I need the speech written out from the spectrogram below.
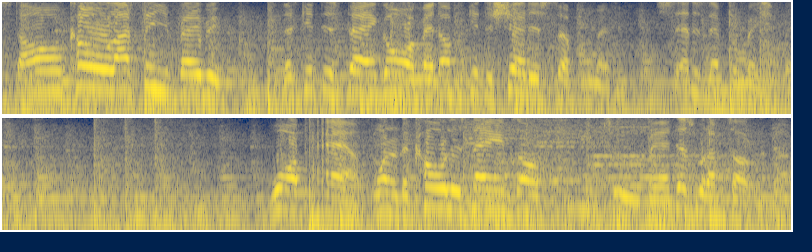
Stone Cold, I see you, baby. Let's get this thing going, man. Don't forget to share this me. Share this information, baby. Warpath, one of the coldest names on YouTube, man. That's what I'm talking about.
